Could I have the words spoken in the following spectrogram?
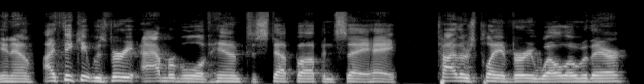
You know, I think it was very admirable of him to step up and say, "Hey, Tyler's playing very well over there."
